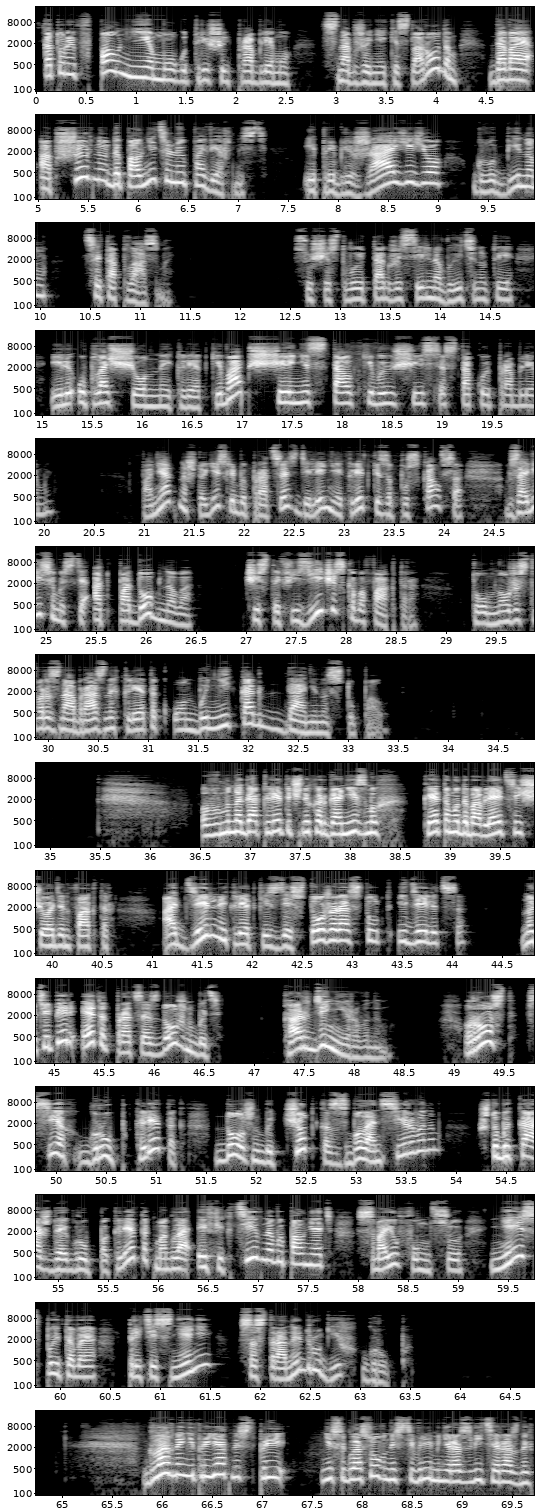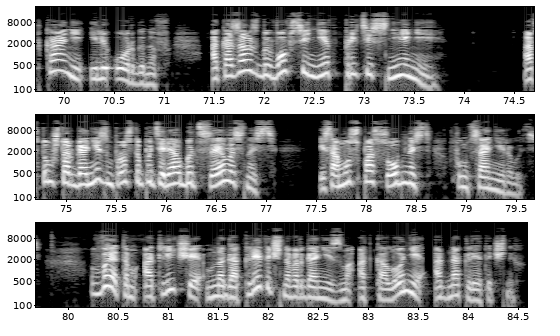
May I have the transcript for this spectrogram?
которые вполне могут решить проблему снабжения кислородом, давая обширную дополнительную поверхность и приближая ее глубинам цитоплазмы. Существуют также сильно вытянутые или уплощенные клетки, вообще не сталкивающиеся с такой проблемой. Понятно, что если бы процесс деления клетки запускался в зависимости от подобного чисто физического фактора, то у множества разнообразных клеток он бы никогда не наступал. В многоклеточных организмах к этому добавляется еще один фактор. Отдельные клетки здесь тоже растут и делятся, но теперь этот процесс должен быть координированным. Рост всех групп клеток должен быть четко сбалансированным, чтобы каждая группа клеток могла эффективно выполнять свою функцию, не испытывая притеснений со стороны других групп. Главная неприятность при несогласованности времени развития разных тканей или органов оказалась бы вовсе не в притеснении, а в том, что организм просто потерял бы целостность и саму способность функционировать. В этом отличие многоклеточного организма от колонии одноклеточных.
